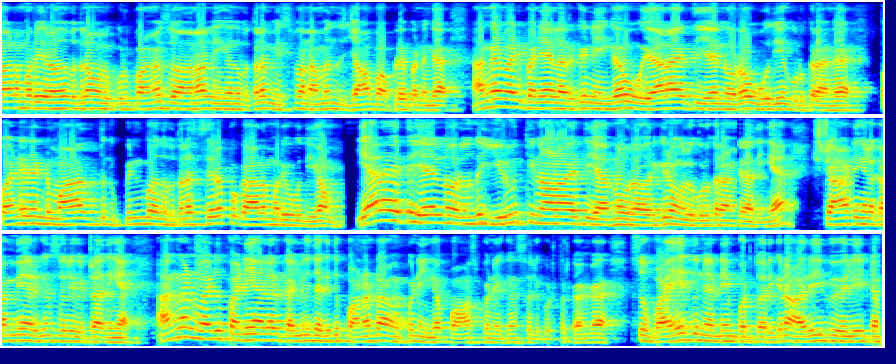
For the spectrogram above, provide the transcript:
காலமுறையில் வந்து பார்த்தீங்கன்னா உங்களுக்கு கொடுப்பாங்க. ஸோ அதனால் நீங்கள் வந்து பார்த்தீங்கன்னா மிஸ் பண்ணாமல் இந்த ஜாப் அப்ளை பண்ணுங்கள் அங்கன்வாடி பணியாளருக்கு நீங்கள் ஏழாயிரத்தி எழுநூறுவா ஊதியம் கொடுக்குறாங்க. பன்னிரெண்டு மாதத்துக்கு பின்பு வந்து பார்த்தீங்கன்னா சிறப்பு காலமுறை ஊதியம். ஏழாயிரத்தி எழுநூறுலேருந்து இருபத்தி நாலாயிரத்தி இரநூறு வரைக்கும் உங்களுக்கு கொடுக்குறாங்க. ஸ்டார்டிங்கில் கம்மியாக இருக்குன்னு சொல்லி விட்டுறாதீங்க. அங்கன்வாடி பணியாளர் கல்வி தகுதி பன்னெண்டாம் வகுப்பு நீங்கள் பாஸ் பண்ணியிருக்கேன்னு சொல்லி கொடுத்துருக்காங்க. ஸோ வயது நிர்ணயம் பொறுத்த வரைக்கும் அறிவிப்பு வெளியிட்ட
